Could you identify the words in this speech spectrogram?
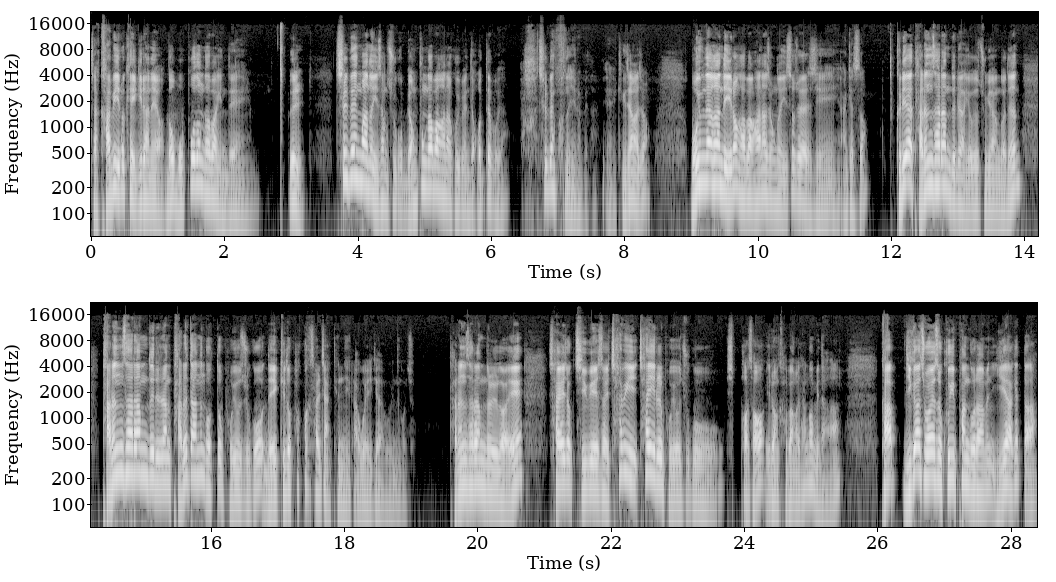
자, 갑이 이렇게 얘기를 하네요. 너 못 보던 가방인데, 을 700만 원 이상 주고 명품 가방 하나 구입했는데 어때 보여? 아, 700만 원이랍니다. 예, 굉장하죠? 모임 나가는데 이런 가방 하나 정도는 있어줘야지 않겠어? 그래야 다른 사람들이랑 여기서 중요한 거는 다른 사람들이랑 다르다는 것도 보여주고 내 기도 팍팍 살지 않겠니 라고 얘기하고 있는 거죠. 다른 사람들과의 사회적 지위에서의 차이, 차이를 보여주고 싶어서 이런 가방을 산 겁니다. 갑, 네가 좋아해서 구입한 거라면 이해하겠다.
